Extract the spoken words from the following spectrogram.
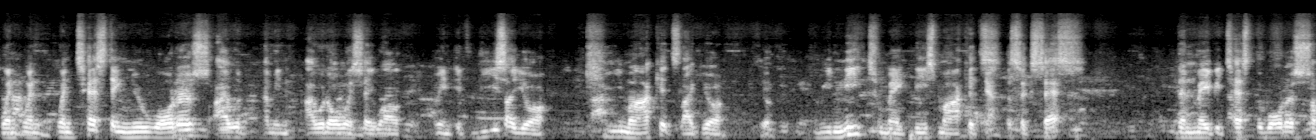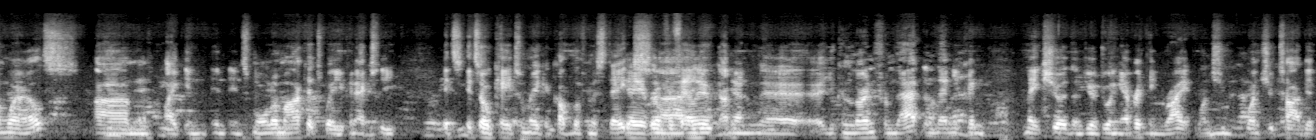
when when when testing new waters, I would. I mean, I would always say, well, I mean, if these are your key markets, like your, your we need to make these markets a success then maybe test the waters somewhere else, um, like in, in, in smaller markets where you can actually. It's it's okay to make a couple of mistakes. Yeah, you room for Uh, failure. I Yeah. mean, uh, you can learn from that, and then you can make sure that you're doing everything right once you once you target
